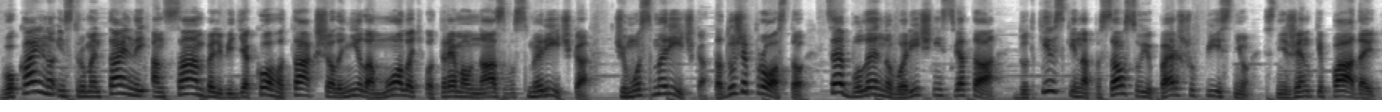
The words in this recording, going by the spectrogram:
Вокально-інструментальний ансамбль, від якого так шаленіла молодь, отримав назву Смирічка. Чому Смирічка? Та дуже просто. Це були новорічні свята. Дудківський написав свою першу пісню Сніжинки падають,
